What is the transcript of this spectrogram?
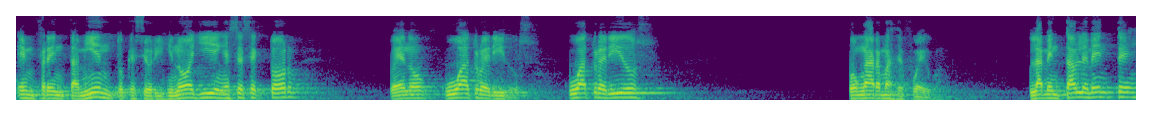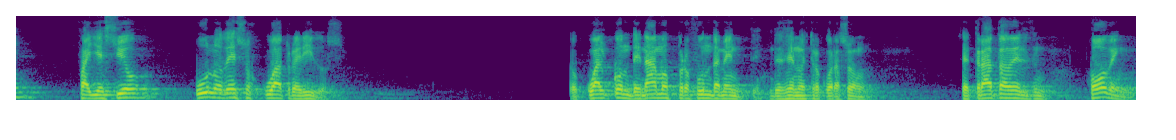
enfrentamiento que se originó allí en ese sector, bueno, cuatro heridos, cuatro heridos con armas de fuego. Lamentablemente falleció uno de esos cuatro heridos lo cual condenamos profundamente desde nuestro corazón. Se trata del joven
